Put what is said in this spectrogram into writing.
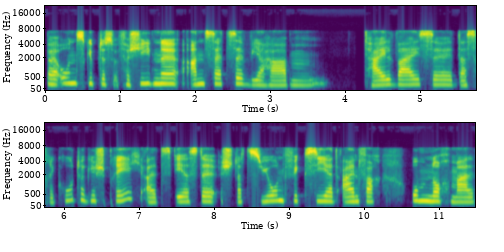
Bei uns gibt es verschiedene Ansätze. Wir haben teilweise das Recruitergespräch als erste Station fixiert, einfach um nochmal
